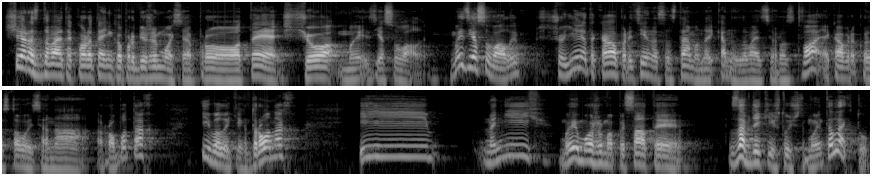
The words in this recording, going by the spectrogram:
Ще раз давайте коротенько пробіжимося про те, що ми з'ясували. Ми з'ясували, що є така операційна система, яка називається ROS2, яка використовується на роботах і великих дронах. І на ній ми можемо писати завдяки штучному інтелекту.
